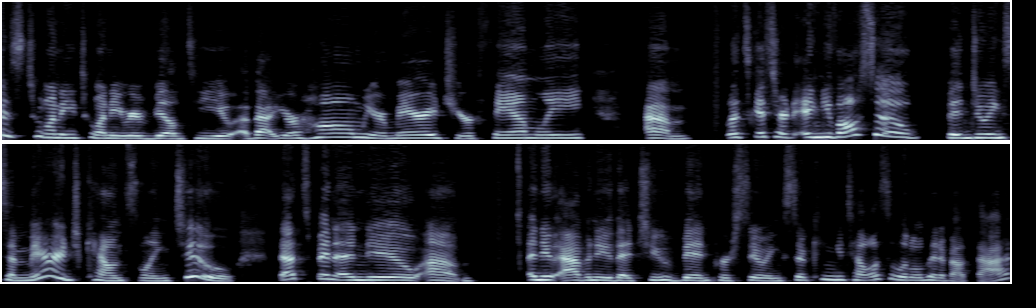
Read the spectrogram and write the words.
has 2020 revealed to you about your home, your marriage, your family? Um, let's get started. And you've also been doing some marriage counseling too. That's been a new um, a new avenue that you've been pursuing. So, can you tell us a little bit about that?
